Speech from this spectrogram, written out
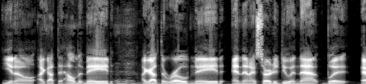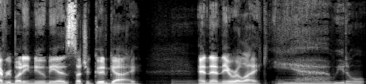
you know i got the helmet made mm-hmm. i got the robe made and then i started doing that but everybody knew me as such a good guy. Mm. And then they were like yeah we don't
